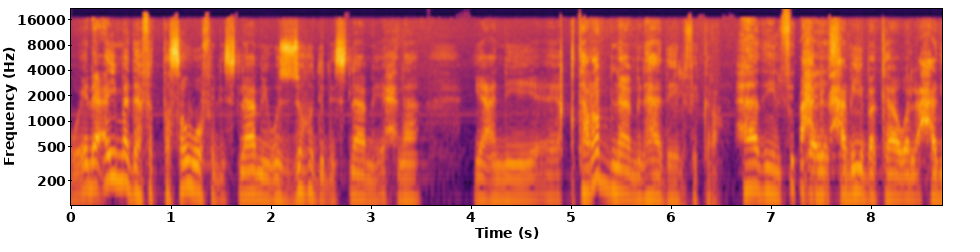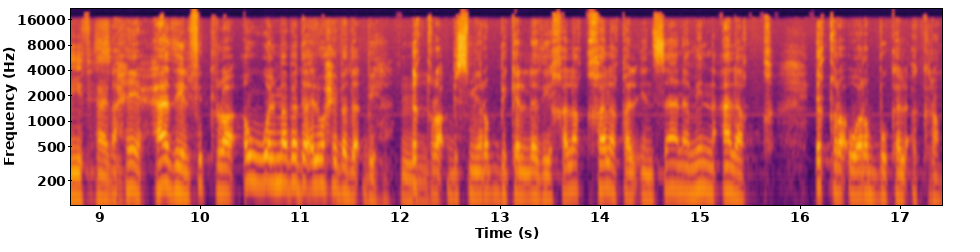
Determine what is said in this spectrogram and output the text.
وإلى أي مدى في التصوف الإسلامي والزهد الإسلامي إحنا يعني اقتربنا من هذه الفكرة؟ هذه الفكرة أحبب حبيبك والأحاديث هذه. صحيح. هذه الفكرة أول ما بدأ الوحي بدأ بها. م. اقرأ باسم ربك الذي خلق. خلق الإنسان من علق. اقرأ وربك الأكرم.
